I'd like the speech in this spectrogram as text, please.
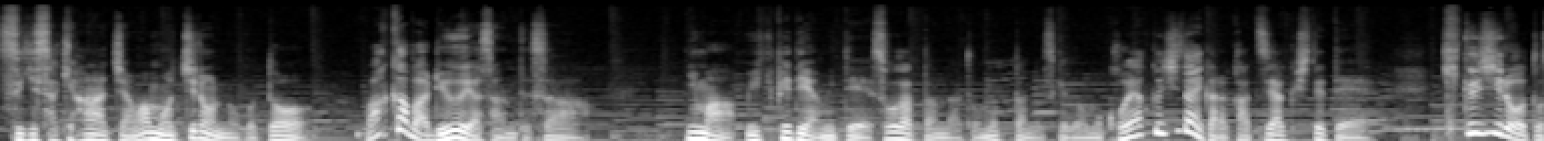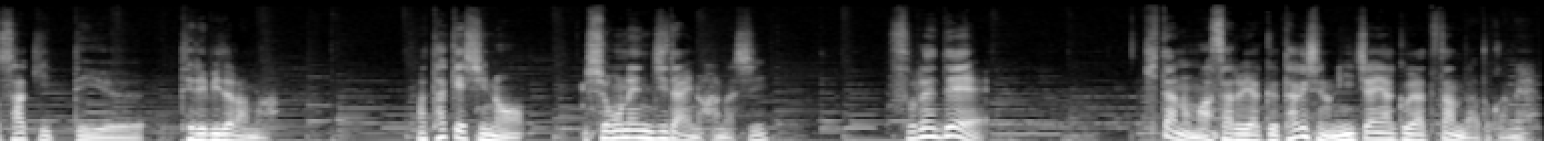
杉咲花ちゃんはもちろんのこと、若葉龍也さんってさ、今、ウィキペディア見てそうだったんだと思ったんですけども、子役時代から活躍してて、菊次郎と咲っていうテレビドラマ、たけしの少年時代の話、それで、北野勝役、たけしの兄ちゃん役をやってたんだとかね。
